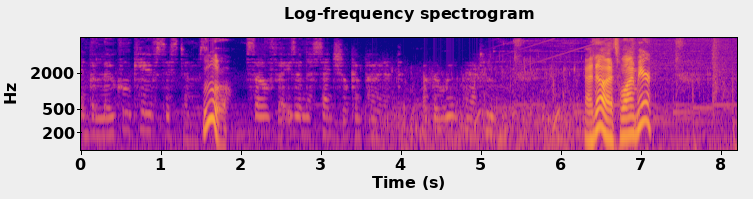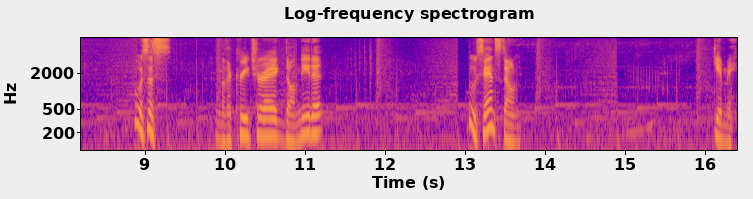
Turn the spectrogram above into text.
in the local cave systems. Ooh. Sulfur is an essential component of the repair tool. I know, that's why I'm here. Who is this? Another creature egg, don't need it. Ooh, sandstone. Give me.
